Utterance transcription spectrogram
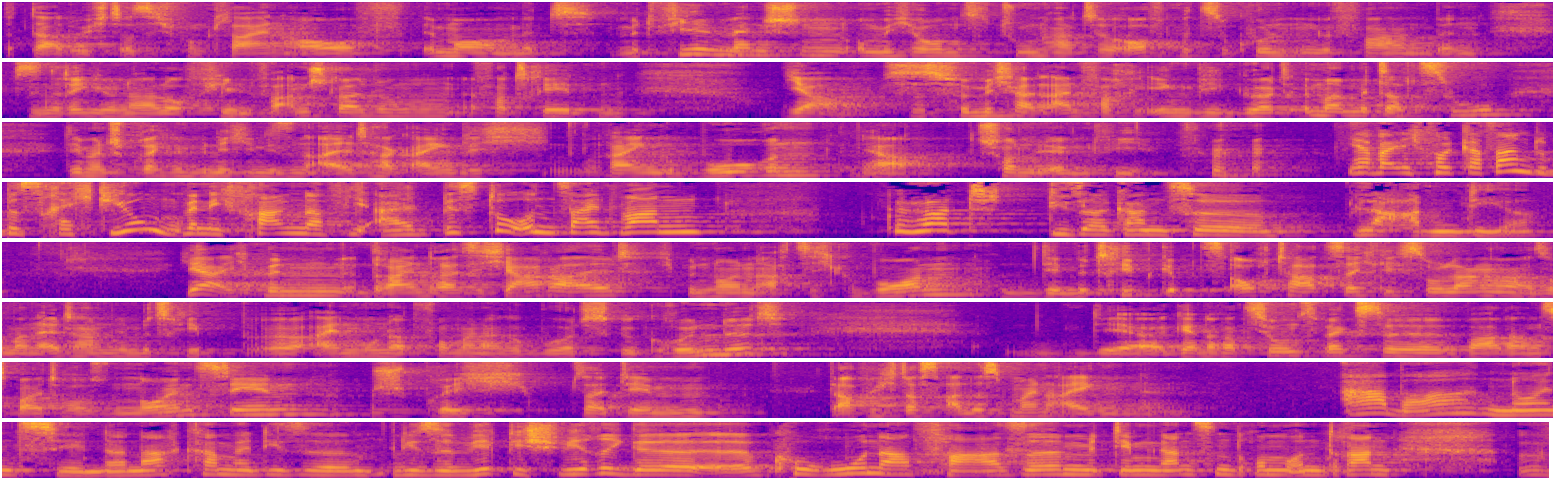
Dadurch, dass ich von klein auf immer mit, mit vielen Menschen um mich herum zu tun hatte, oft mit zu Kunden gefahren bin. Wir sind regional auf vielen Veranstaltungen vertreten. Ja, es ist für mich halt einfach irgendwie, gehört immer mit dazu. Dementsprechend bin ich in diesen Alltag eigentlich reingeboren. Ja, schon irgendwie. ja, weil ich wollte gerade sagen, du bist recht jung. Wenn ich fragen darf, wie alt bist du und seit wann gehört dieser ganze Laden dir? Ja, ich bin 33 Jahre alt, ich bin 89 geboren. Den Betrieb gibt es auch tatsächlich so lange. Also meine Eltern haben den Betrieb äh, einen Monat vor meiner Geburt gegründet. Der Generationswechsel war dann 2019, sprich seitdem darf ich das alles mein eigen nennen. Aber 19, danach kam ja diese, diese wirklich schwierige äh, Corona-Phase mit dem ganzen Drum und Dran.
